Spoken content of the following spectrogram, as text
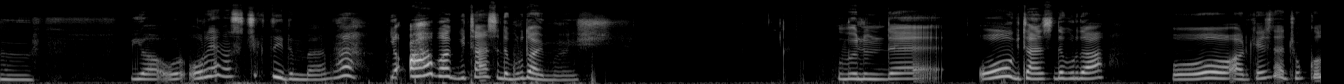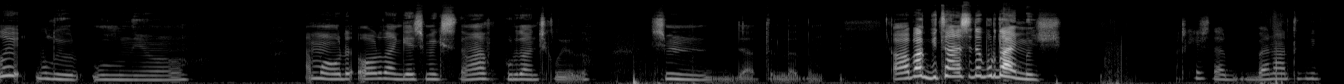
Üf. Ya or- oraya nasıl çıktıydım ben? Heh. Ya aha bak bir tanesi de buradaymış. Bu bölümde o bir tanesi de burada. Oo arkadaşlar çok kolay buluyor bulunuyor. Ama or oradan geçmek istemem. Buradan çıkılıyordu. Şimdi hatırladım. Aa bak bir tanesi de buradaymış. Arkadaşlar ben artık bir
